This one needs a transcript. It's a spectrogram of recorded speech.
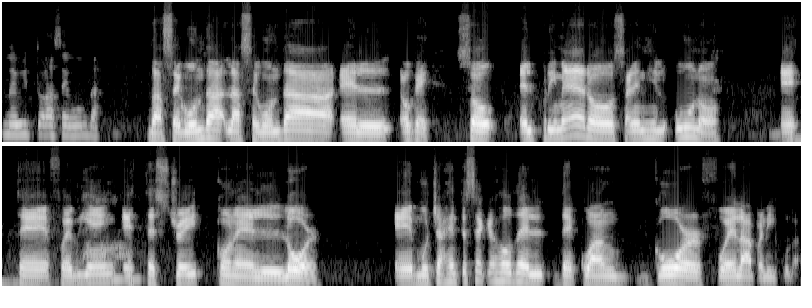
no he visto la segunda. La segunda, la segunda, el, ok, so, el primero, Silent Hill 1, este, fue bien, este, straight con el lore. Eh, mucha gente se quejó del, de cuán gore fue la película.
